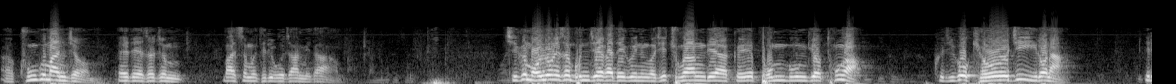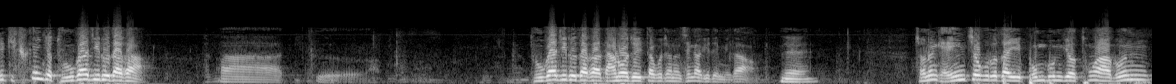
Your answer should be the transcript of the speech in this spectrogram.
어, 궁금한 점에 대해서 좀 말씀을 드리고자 합니다. 지금 언론에서 문제가 되고 있는 것이 중앙대학교의 본분교 통합 그리고 교지 일어나 이렇게 크게 이제 두 가지로다가 아, 그, 두 가지로다가 나눠져 있다고 저는 생각이 됩니다. 네. 저는 개인적으로 다 이 본분교 통합은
